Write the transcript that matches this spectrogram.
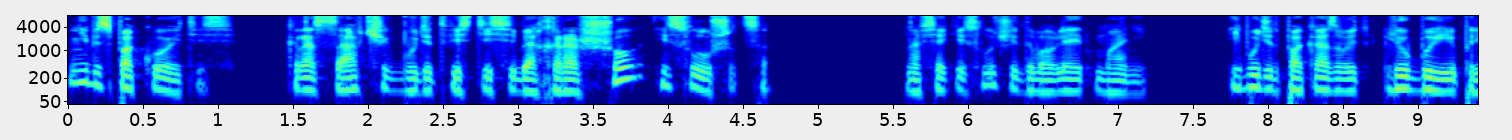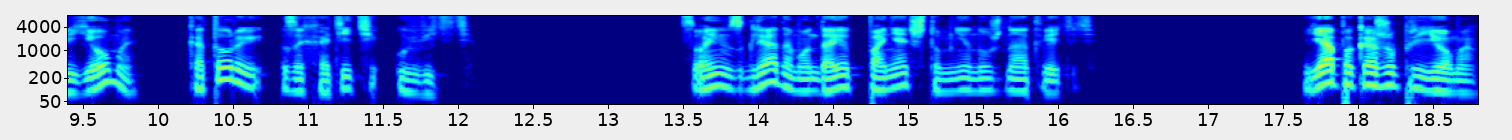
Не беспокойтесь, красавчик будет вести себя хорошо и слушаться. На всякий случай добавляет Мани. И будет показывать любые приемы, которые захотите увидеть. Своим взглядом он дает понять, что мне нужно ответить. «Я покажу приемы»,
